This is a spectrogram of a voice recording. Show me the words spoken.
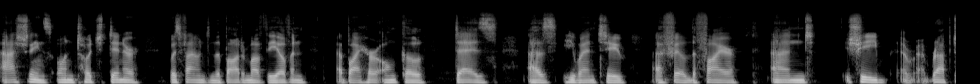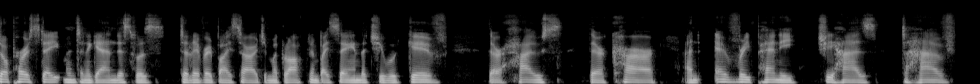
Ashling's untouched dinner was found in the bottom of the oven uh, by her uncle Des as he went to uh, fill the fire. And she uh, wrapped up her statement, and again, this was delivered by Sergeant McLaughlin by saying that she would give their house, their car, and every penny she has to have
